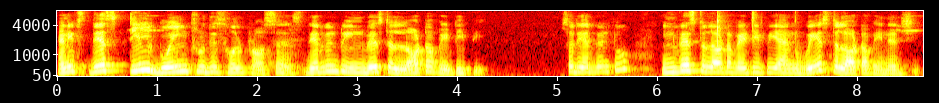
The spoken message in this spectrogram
and if they are still going through this whole process they are going to invest a lot of ATP so they are going to invest a lot of ATP and waste a lot of energy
